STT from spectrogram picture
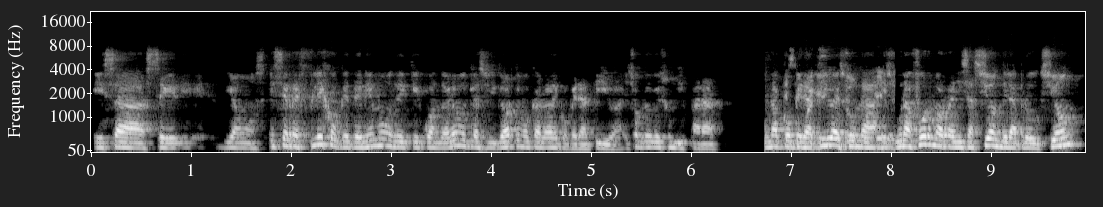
esa, digamos, ese reflejo que tenemos de que cuando hablamos de clasificador tenemos que hablar de cooperativa. Eso creo que es un disparate. Una cooperativa es una, es una forma de organización de la producción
